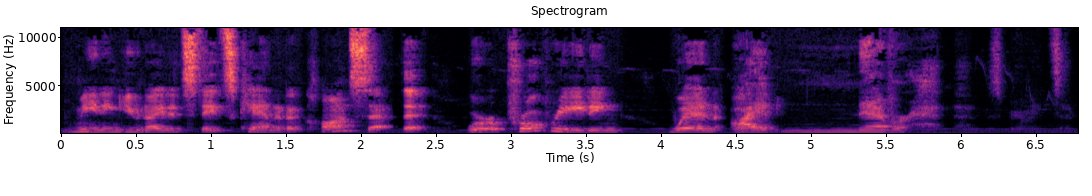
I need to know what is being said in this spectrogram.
meaning United States, Canada concept that we're appropriating when I have never had that experience. ever.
